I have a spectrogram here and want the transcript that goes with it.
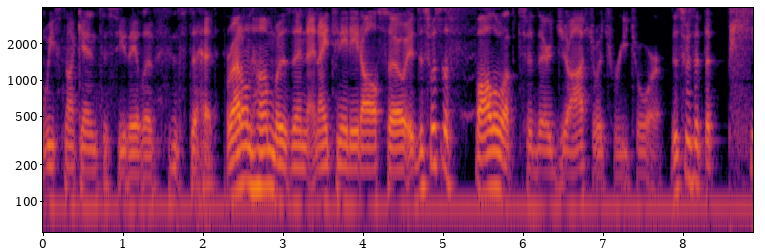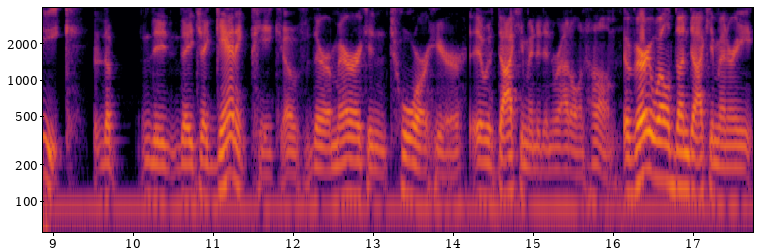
we snuck in to see They Live instead. Rattle and Hum was in 1988 also. It, this was the follow up to their Joshua Tree tour. This was at the peak, the the the gigantic peak of their American tour here. It was documented in Rattle and Hum. A very well done documentary.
